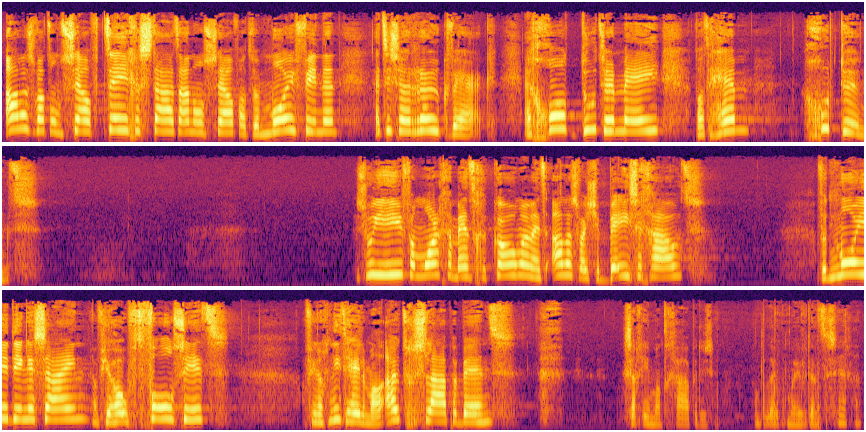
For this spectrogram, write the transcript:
Alles wat onszelf tegenstaat aan onszelf, wat we mooi vinden. Het is een reukwerk. En God doet ermee wat Hem goed dunkt. Dus hoe je hier vanmorgen bent gekomen met alles wat je bezighoudt. Of het mooie dingen zijn, of je hoofd vol zit. Of je nog niet helemaal uitgeslapen bent. Ik zag iemand gapen, dus vond het leuk om even dat te zeggen.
